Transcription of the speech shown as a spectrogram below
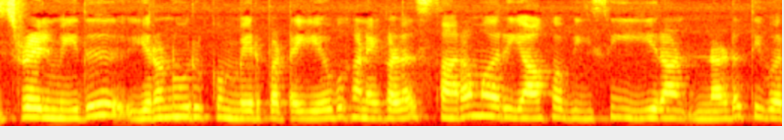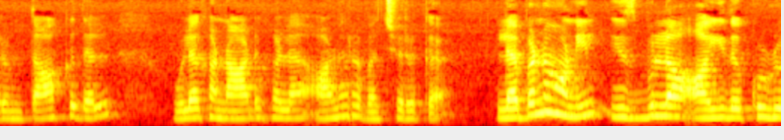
இஸ்ரேல் மீது இருநூறுக்கும் மேற்பட்ட ஏவுகணைகளை சரமாரியாக வீசி ஈரான் நடத்தி வரும் தாக்குதல் உலக நாடுகளை அலற வச்சிருக்கு. லெபனானில் இஸ்புல்லா ஆயுத குழு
